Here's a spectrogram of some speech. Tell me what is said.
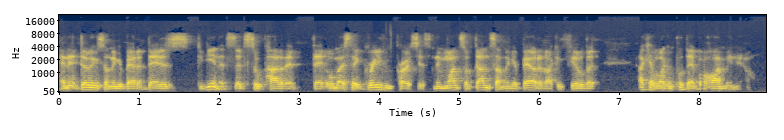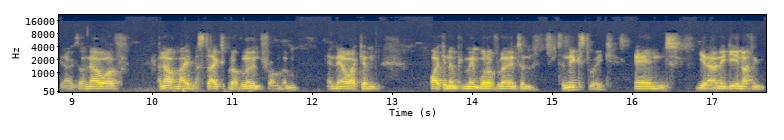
And that doing something about it, that is again, it's that's still part of that that almost that grieving process. And then once I've done something about it, I can feel that okay, well, I can put that behind me now. You know, because I know I've I know I've made mistakes, but I've learned from them, and now I can I can implement what I've learned into next week. And you know, and again, I think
